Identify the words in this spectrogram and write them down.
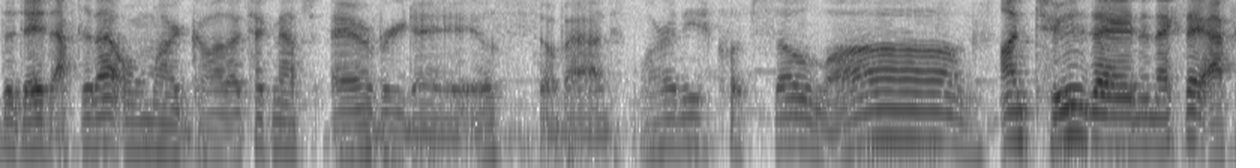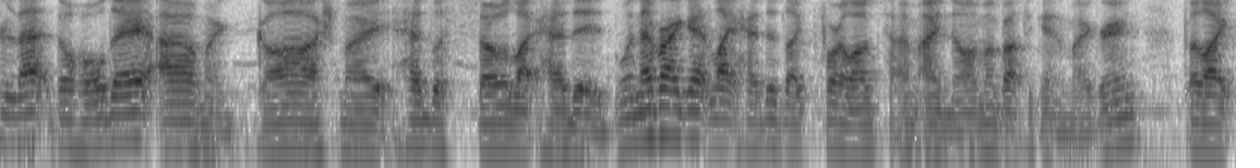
the days after that, oh my god, I took naps every day. It was so bad. Why are these clips so long? On Tuesday, and the next day after that, the whole day, oh my gosh, my head was so lightheaded. Whenever I get lightheaded like for a long time, I know I'm about to get a migraine. But like,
